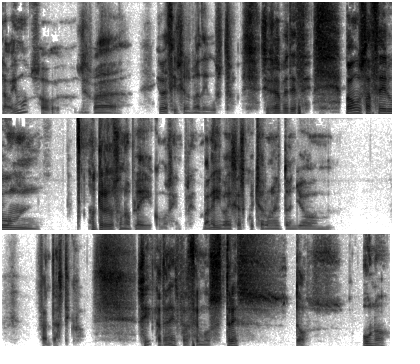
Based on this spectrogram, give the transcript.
¿la oímos? ¿O os va... Iba a decir si os va de gusto, si os apetece. Vamos a hacer un, un 3, 2, 1 play, como siempre, ¿vale? Y vais a escuchar un Elton John fantástico. ¿Sí? ¿La tenéis? Pues hacemos 3, 2, 1...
